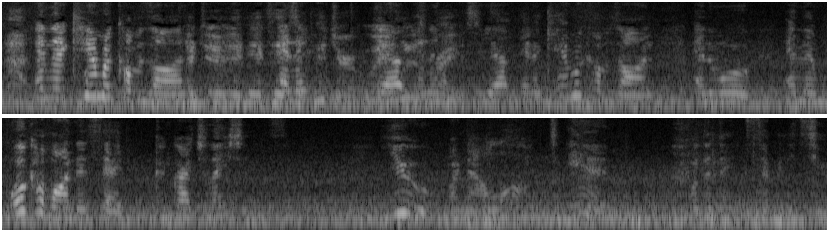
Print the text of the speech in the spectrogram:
cam- and then a camera comes on. It, it, it takes And a it- picture when, Yep, when it's and raised. a, yep, and a camera comes on, and then we'll and then we'll come on and say, "Congratulations, you are now locked in for the next 72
